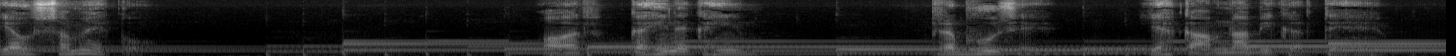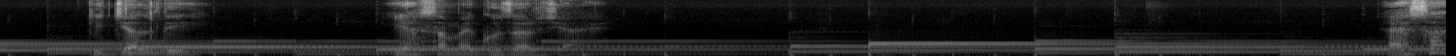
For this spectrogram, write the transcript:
या उस समय को? और कहीं ना कहीं प्रभु से यह कामना भी करते हैं कि जल्दी यह समय गुजर जाए। ऐसा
